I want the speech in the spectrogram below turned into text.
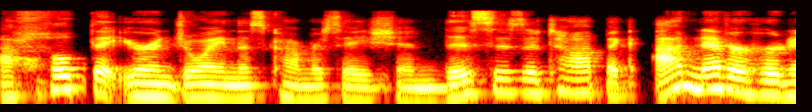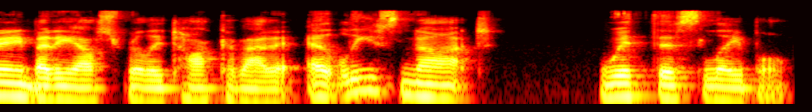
I hope that you're enjoying this conversation. This is a topic I've never heard anybody else really talk about it, at least not with this label.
